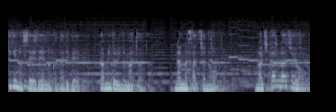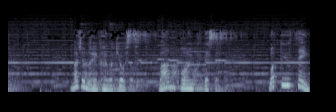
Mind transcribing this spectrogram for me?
木々の精霊の語り部深緑の魔女ナンナサッチャのマジカルラジオ魔女の英会話教室ワンポイントレッスン What do you think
